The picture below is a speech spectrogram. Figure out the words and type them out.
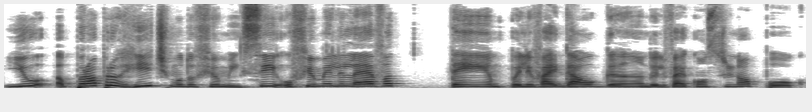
E o, o próprio ritmo do filme em si, o filme ele leva tempo, ele vai galgando, ele vai construindo ao pouco.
